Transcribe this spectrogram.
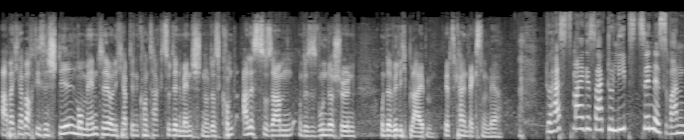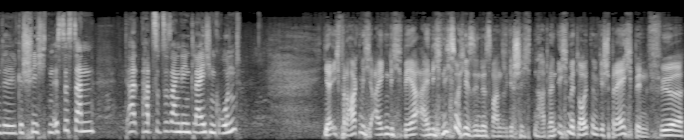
Aber ich habe auch diese stillen Momente und ich habe den Kontakt zu den Menschen und das kommt alles zusammen und das ist wunderschön und da will ich bleiben. Jetzt kein Wechsel mehr. Du hast mal gesagt, du liebst Sinneswandelgeschichten. Ist es dann hat, sozusagen den gleichen Grund? Ja, ich frage mich eigentlich, wer eigentlich nicht solche Sinneswandelgeschichten hat. Wenn ich mit Leuten im Gespräch bin für,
